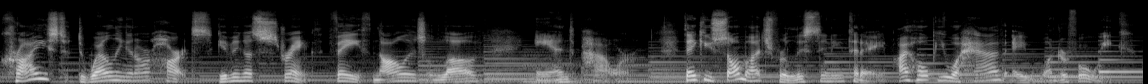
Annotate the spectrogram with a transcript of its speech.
Christ dwelling in our hearts, giving us strength, faith, knowledge, love, and power. Thank you so much for listening today. I hope you will have a wonderful week.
